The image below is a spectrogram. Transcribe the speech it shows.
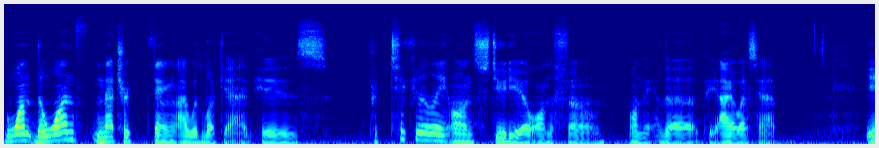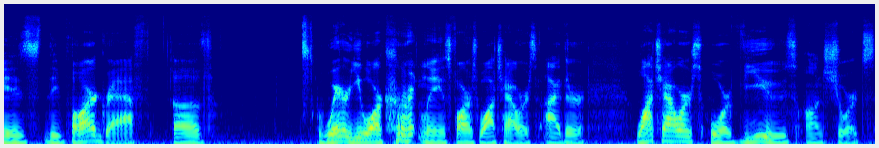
one the one metric thing I would look at is particularly on Studio on the phone on the the, the iOS app is the bar graph of where you are currently as far as watch hours, either watch hours or views on shorts.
